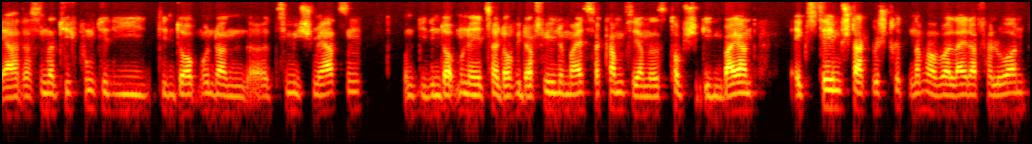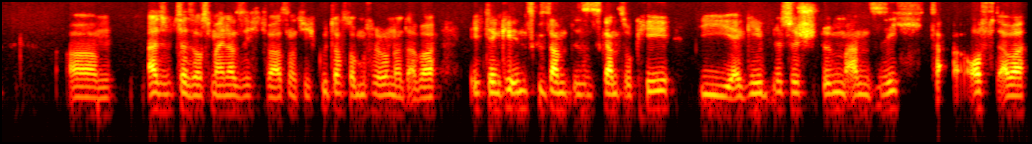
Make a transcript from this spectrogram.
Ja, das sind natürlich Punkte, die den Dortmundern äh, ziemlich schmerzen und die den Dortmundern jetzt halt auch wieder fehlen im Meisterkampf. Sie haben das Topspiel gegen Bayern extrem stark bestritten, haben aber leider verloren. Ähm, also, also aus meiner Sicht war es natürlich gut, dass Dortmund verloren hat, aber ich denke, insgesamt ist es ganz okay. Die Ergebnisse stimmen an sich oft, aber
